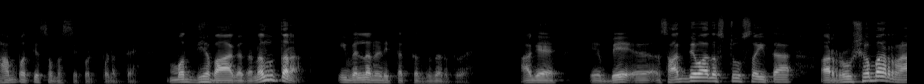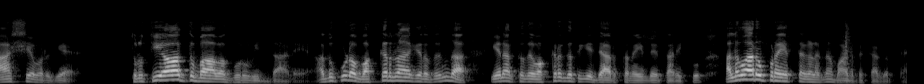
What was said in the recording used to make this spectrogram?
ದಾಂಪತ್ಯ ಸಮಸ್ಯೆ ಕೊಟ್ಬಿಡುತ್ತೆ. ಮಧ್ಯಭಾಗದ ನಂತರ ಇವೆಲ್ಲ ನಡೀತಕ್ಕಂಥದ್ದು ಇರ್ತದೆ. ಹಾಗೆ ಬೇ ಸಾಧ್ಯವಾದಷ್ಟು ಸಹಿತ ಋಷಭ ರಾಶಿಯವರಿಗೆ ತೃತೀಯಾತ್ ಭಾವ ಗುರುವಿದ್ದಾನೆ. ಅದು ಕೂಡ ವಕ್ರನಾಗಿರೋದ್ರಿಂದ ಏನಾಗ್ತದೆ? ವಕ್ರಗತಿಗೆ ಜಾರ್ತನ ಐದನೇ ತಾರೀಕು. ಹಲವಾರು ಪ್ರಯತ್ನಗಳನ್ನು ಮಾಡಬೇಕಾಗುತ್ತೆ.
